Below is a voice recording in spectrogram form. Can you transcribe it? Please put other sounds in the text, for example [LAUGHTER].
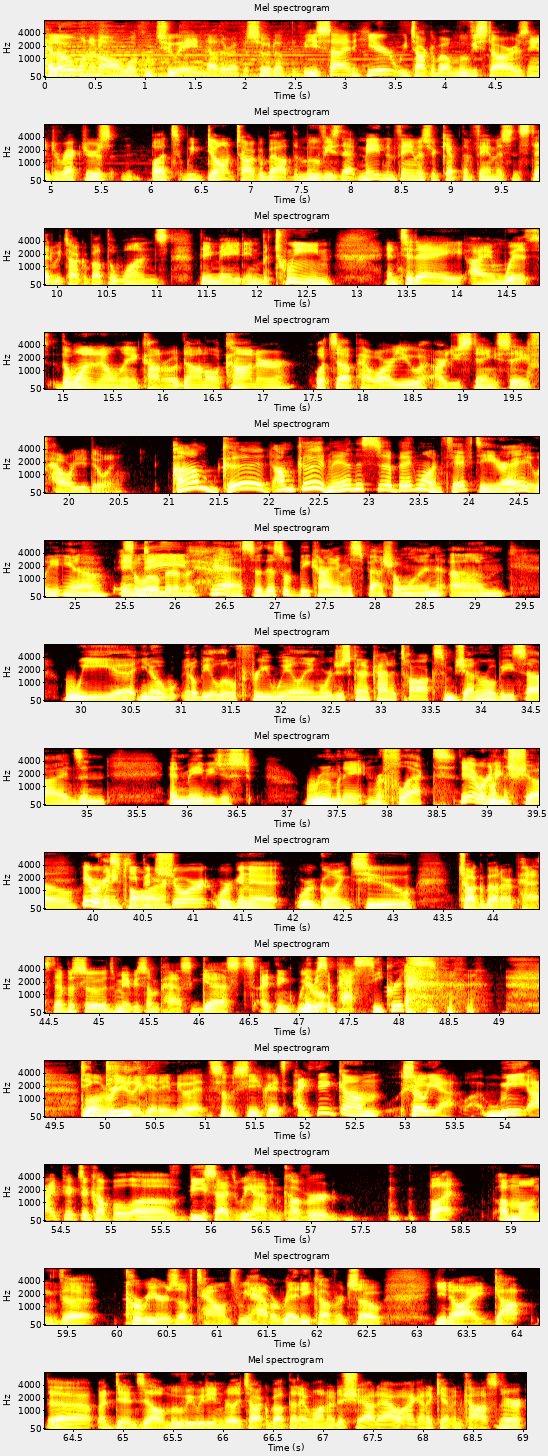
Hello, one and all. Welcome to another episode of the B side. Here we talk about movie stars and directors, but we don't talk about the movies that made them famous or kept them famous. Instead, we talk about the ones they made in between. And today I am with the one and only Conor O'Donnell. Conor, what's up? How are you? Are you staying safe? How are you doing? I'm good. I'm good, man. This is a big one, 50, right? We, you know, it's a little bit of a, yeah. So this will be kind of a special one. Um, we, uh, you know, it'll be a little freewheeling. We're just going to kind of talk some general B sides and, and maybe just ruminate and reflect Yeah, we're gonna the show. Yeah, we're gonna keep it short. We're gonna we're going to talk about our past episodes, maybe some past guests. I think we Maybe some past secrets. [LAUGHS] We'll deep. really get into it. Some secrets. I think. Um. So yeah, me. I picked a couple of B sides we haven't covered, but among the careers of talents we have already covered. So, you know, I got uh, a Denzel movie we didn't really talk about that I wanted to shout out. I got a Kevin Costner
